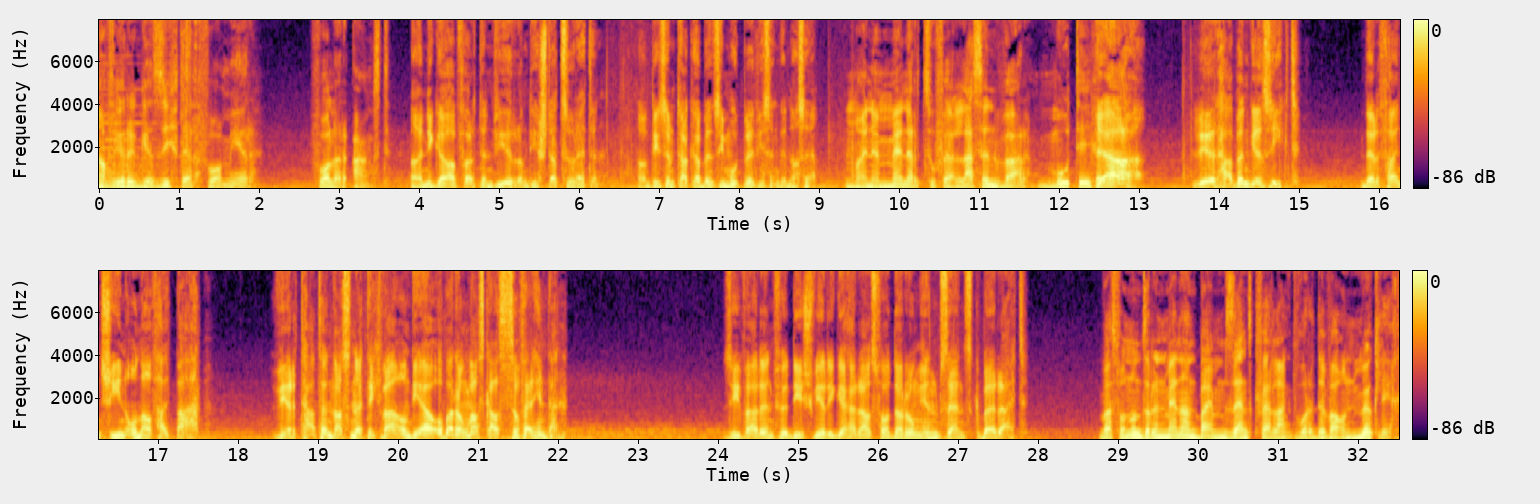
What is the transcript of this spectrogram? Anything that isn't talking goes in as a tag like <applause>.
noch ihre Gesichter vor mir. Voller Angst. Einige opferten wir, um die Stadt zu retten. An diesem Tag haben Sie Mut bewiesen, Genosse. Meine Männer zu verlassen war mutig? Ja, wir haben gesiegt. Der Feind schien unaufhaltbar. Wir taten, was nötig war, um die Eroberung Moskaus zu verhindern. Sie waren für die schwierige Herausforderung in Msensk bereit. Was von unseren Männern beim Sensk verlangt wurde, war unmöglich.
